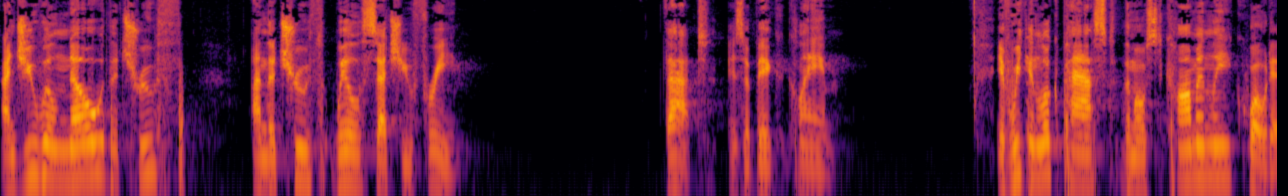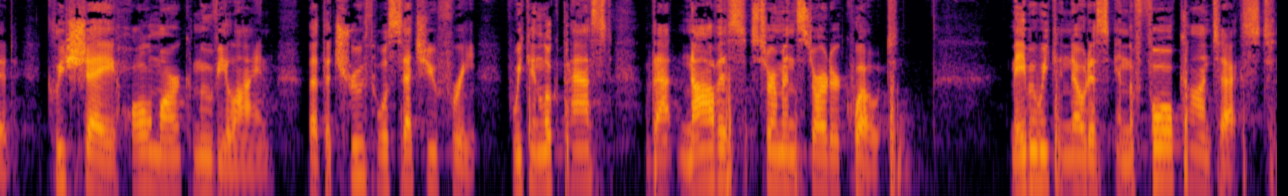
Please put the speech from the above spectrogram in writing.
And you will know the truth, and the truth will set you free. That is a big claim. If we can look past the most commonly quoted cliche Hallmark movie line that the truth will set you free, if we can look past that novice sermon starter quote, maybe we can notice in the full context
